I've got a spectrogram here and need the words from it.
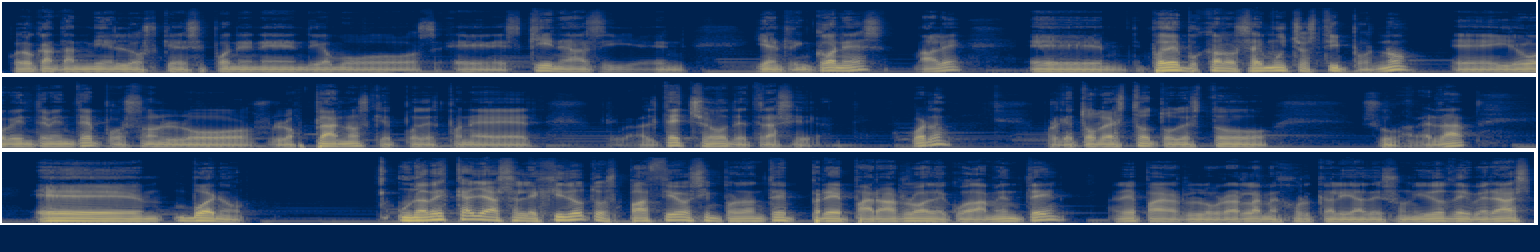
colocan también los que se ponen en, digamos, en esquinas y en, y en rincones, ¿vale? Eh, puedes buscarlos, hay muchos tipos, ¿no? Eh, y luego, evidentemente, pues son los, planos que puedes poner al techo, detrás y delante, ¿de acuerdo? Porque todo esto, todo esto suma, ¿verdad? Eh, bueno, una vez que hayas elegido tu espacio, es importante prepararlo adecuadamente. Para lograr la mejor calidad de sonido, deberás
